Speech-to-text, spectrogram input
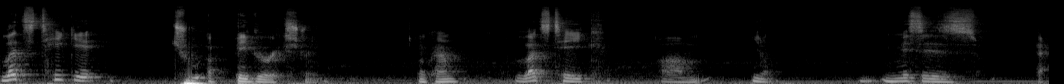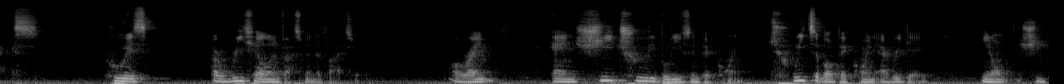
let's take it to a bigger extreme. Okay. Let's take, um, you know, Mrs. X, who is a retail investment advisor. All right. And she truly believes in Bitcoin, tweets about Bitcoin every day. You know, she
